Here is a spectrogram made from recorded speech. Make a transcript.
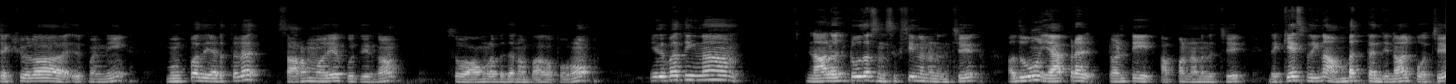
செக்ஷுவலாக இது பண்ணி முப்பது இடத்துல சரம் மாதிரியே குத்திருக்கான் ஸோ அவங்கள பற்றி தான் நம்ம பார்க்க போகிறோம் இது பார்த்தீங்கன்னா நாலு வருஷம் டூ தௌசண்ட் சிக்ஸ்டீனில் நடந்துச்சு. அதுவும் ஏப்ரல் டுவெண்ட்டி அப்போ நடந்துச்சு. இந்த கேஸ் பார்த்தீங்கன்னா ஐம்பத்தஞ்சு நாள் போச்சு.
